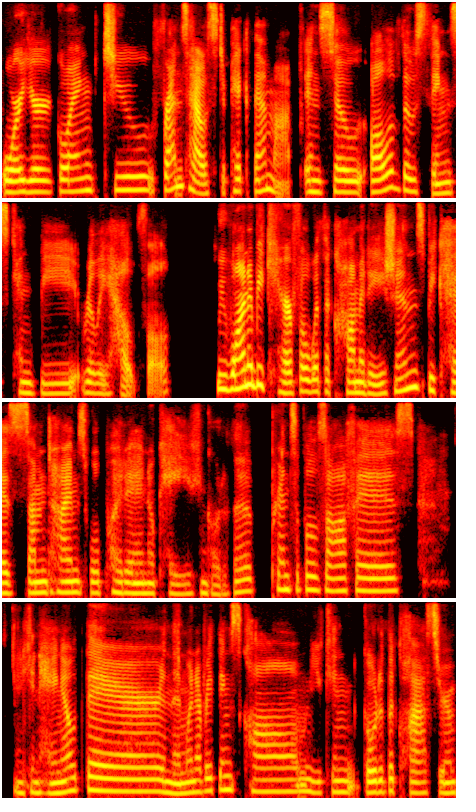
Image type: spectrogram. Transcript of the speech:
or you're going to friend's house to pick them up. And so all of those things can be really helpful. We want to be careful with accommodations because sometimes we'll put in, okay, you can go to the principal's office you can hang out there. And then when everything's calm, you can go to the classroom.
